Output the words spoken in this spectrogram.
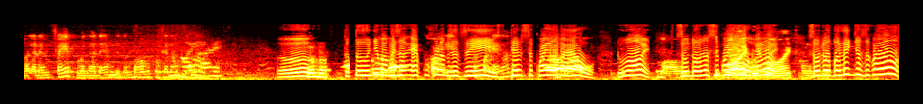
phải là đem phép mà là đem được con bom với con cá nóng này ừ từ từ nhưng mà bây giờ em cũng không làm được gì. thêm square vào. Đúng rồi. Dồn đồ cho Đúng rồi square em ơi. rồi. Dồn đồ blink cho square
